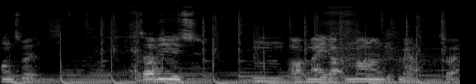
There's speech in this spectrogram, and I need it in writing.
onto it. So I've used, mm, I've made up 900 mil, sorry.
